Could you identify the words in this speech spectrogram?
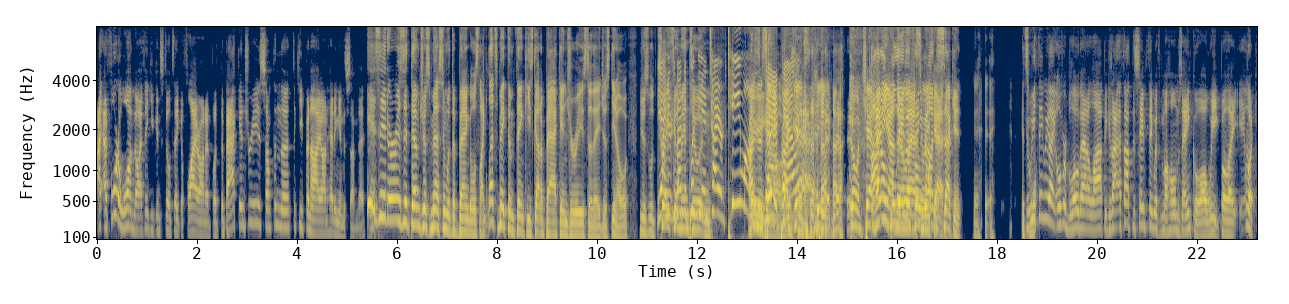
I, at four to one, though, I think you can still take a flyer on it. But the back injury is something to, to keep an eye on heading into Sunday. Is it, or is it them just messing with the Bengals? Like, let's make them think he's got a back injury, so they just, you know, you just will yeah, trick he's about him to put the and... entire team on his back. yeah, throwing Chad Henne on there last for weekend. one second. It's Do we think we like overblow that a lot? Because I, I, thought the same thing with Mahomes' ankle all week. But like, look,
